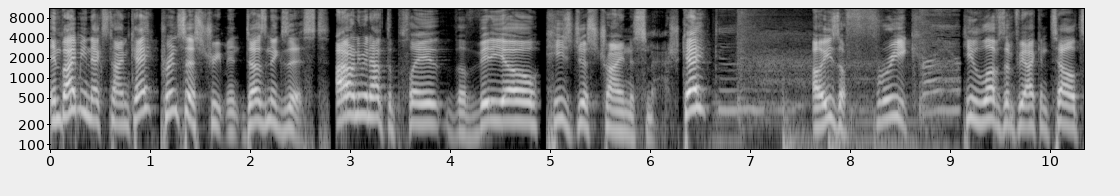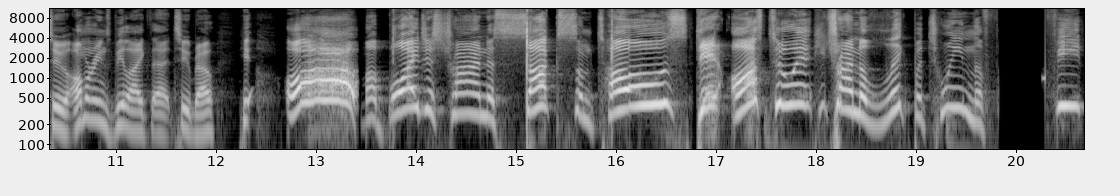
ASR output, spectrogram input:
Invite me next time, okay? Princess treatment doesn't exist. I don't even have to play the video. He's just trying to smash, okay? Oh, he's a freak. He loves them. I can tell too. All Marines be like that too, bro. He, oh, my boy just trying to suck some toes. Get off to it. He trying to lick between the feet.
